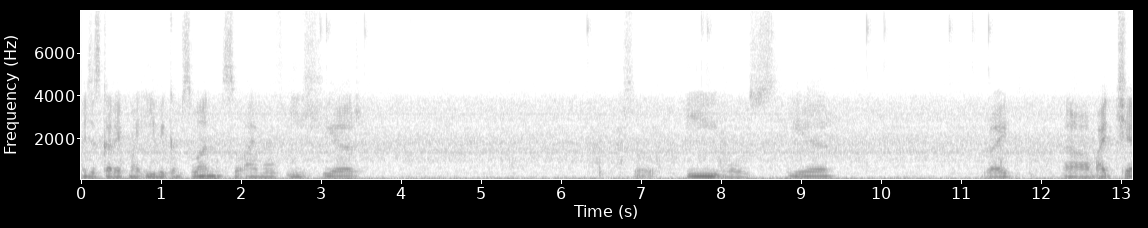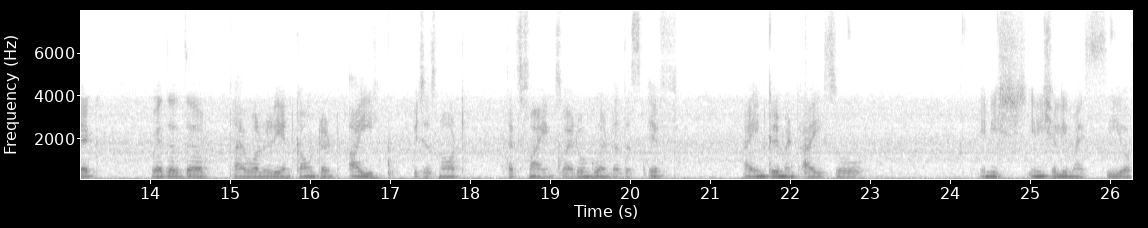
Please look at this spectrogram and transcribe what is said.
I just correct my e becomes 1 so I move e here. So e moves here. Right. Um, I check whether the I've already encountered i which is not that's fine. So I don't go under this if. I increment i so init initially my c of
